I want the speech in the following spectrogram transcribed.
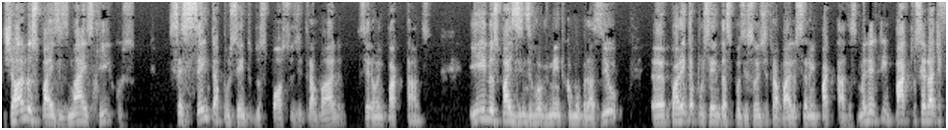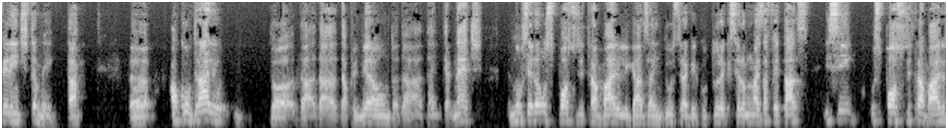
Já nos países mais ricos, 60% dos postos de trabalho serão impactados. E nos países em desenvolvimento, como o Brasil, 40% eh, das posições de trabalho serão impactadas. Mas esse impacto será diferente também. Tá? Eh, ao contrário do, da, da, da, primeira onda da, da, internet, não serão os postos de trabalho ligados à indústria e agricultura que serão mais afetados, e sim os postos de trabalho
